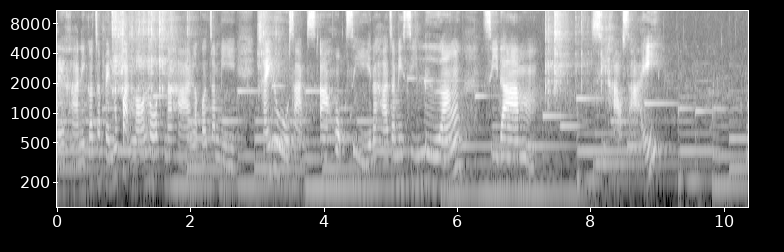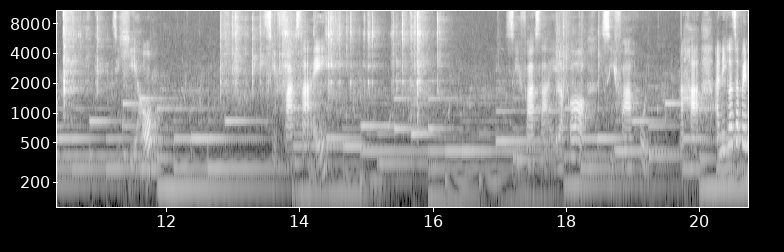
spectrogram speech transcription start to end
เลยค่ะ นี่ก็จะเป็นลูกปัดล้อรถนะคะ แล้วก็จะมีใช้อยู่สามหกสีนะคะ จะมีสีเหลือง สีดำสีขาวใส ยว สีฟ้าใส สีฟ้าใสแล้วก็สีฟ้าขุ่นนะคะ อันนี้ก็จะเป็น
